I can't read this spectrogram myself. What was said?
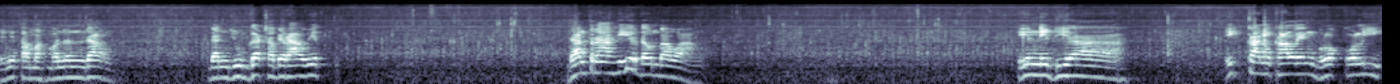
ini tambah menendang. Dan juga cabai rawit. Dan terakhir daun bawang. Ini dia ikan kaleng brokoli.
